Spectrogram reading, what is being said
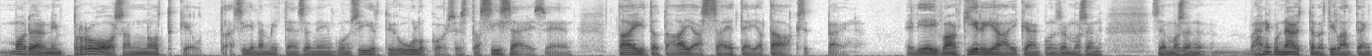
modernin proosan notkeutta siinä, miten se niin kuin siirtyy ulkoisesta sisäiseen taitota ajassa eteen ja taaksepäin Eli ei vaan kirjaa ikään kuin semmoisen semmoisen vähän niin kuin näyttämötilanteen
